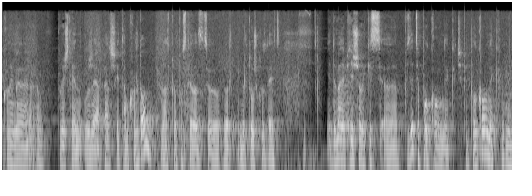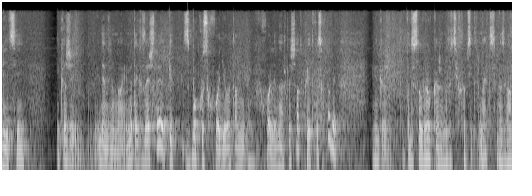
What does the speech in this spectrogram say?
коли ми пройшли вже перший там кордон, нас пропустили за цю вертушку, здається. І до мене підійшов якийсь, е, здається, полковник чи підполковник міліції і каже, йдемо зі мною. І ми так зайшли під з боку сходів, там в холі на хрещатку є такі сходи. І він каже, потиснув руку, каже, ми ці хлопці тримайтеся, ми з вами.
